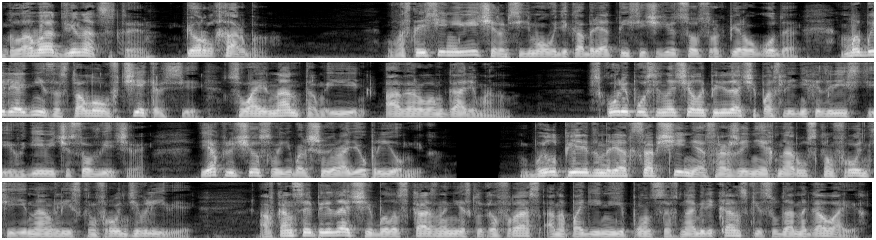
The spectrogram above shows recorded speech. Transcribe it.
Глава 12. Пёрл-Харбор. В воскресенье вечером 7 декабря 1941 года мы были одни за столом в Чекерсе с Уайнантом и Аверлом Гарриманом. Вскоре после начала передачи последних известий в 9 часов вечера я включил свой небольшой радиоприемник. Был передан ряд сообщений о сражениях на русском фронте и на английском фронте в Ливии, а в конце передачи было сказано несколько фраз о нападении японцев на американские суда на Гавайях,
